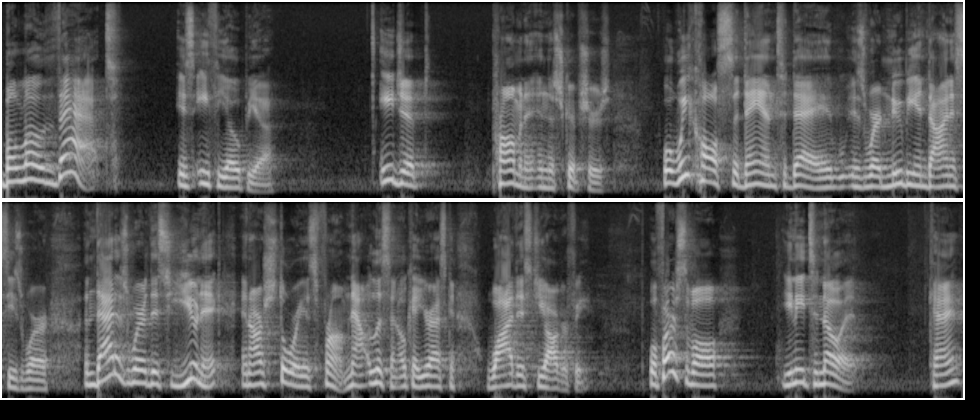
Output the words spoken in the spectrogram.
Below that is Ethiopia. Egypt, prominent in the scriptures. What we call Sudan today is where Nubian dynasties were. And that is where this eunuch in our story is from. Now, listen, okay, you're asking, why this geography? Well, first of all, you need to know it, okay?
